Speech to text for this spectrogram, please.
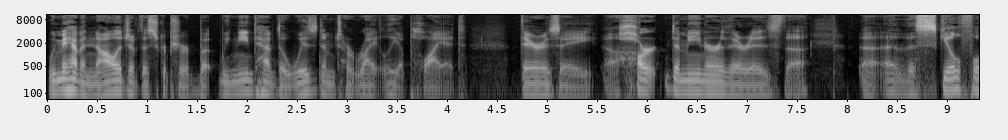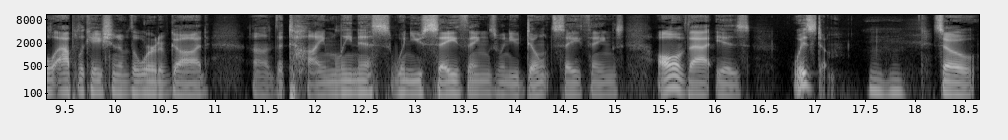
we may have a knowledge of the scripture but we need to have the wisdom to rightly apply it there is a, a heart demeanor there is the uh, uh the skillful application of the word of god uh, the timeliness when you say things, when you don't say things. All of that is wisdom. Mm-hmm. So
